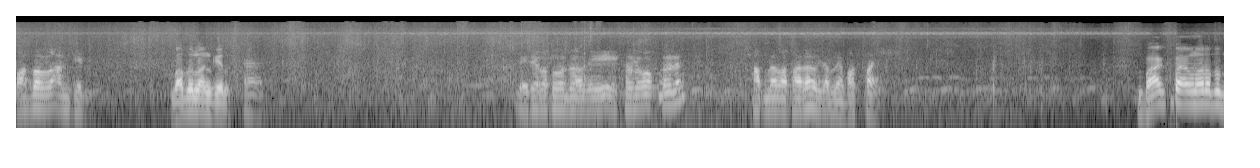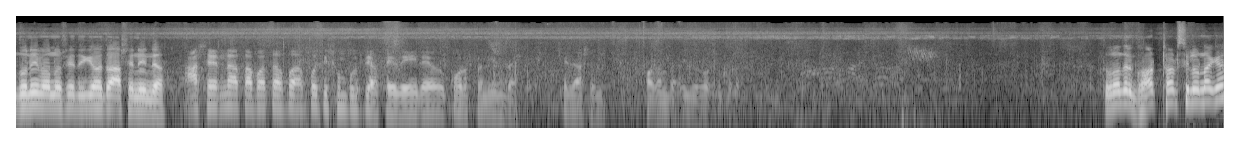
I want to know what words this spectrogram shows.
বাদল আঙ্কেল বাদল আঙ্কেল। হ্যাঁ। এটা হলো আপনার এই- আপনার আপনার কথাটা ওই বাদ পায়। বাঘ পায় ওনারা তো ধনী মানুষ এদিকে হয়তো আসেনি না। আসেন না তারপর প্রতি সম্পত্তি আছে এইটা এটা আসেন। তো ওনাদের ঘর ঠর ছিল না কে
